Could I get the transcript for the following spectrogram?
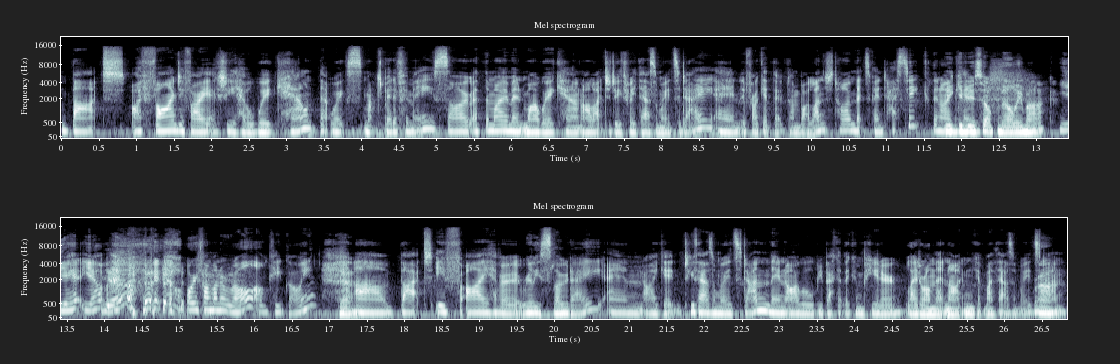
But I find if I actually have a word count, that works much better for me. So at the moment, my word count, I like to do 3,000 words a day. And if I get that done by lunchtime, that's fantastic. Then I You give can- yourself an early mark. Yeah, yeah. Yeah. or if I'm on a roll, I'll keep going. Yeah. Um, but if I have a really slow day and I get 2,000 words done, then I will be back at the computer later on that night and get my 1,000 words done.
